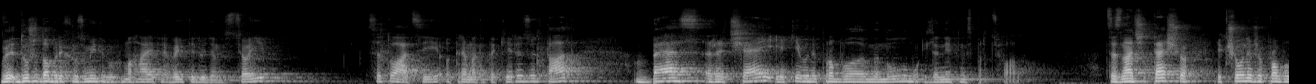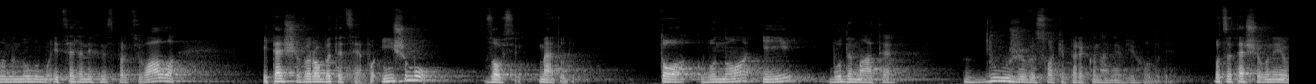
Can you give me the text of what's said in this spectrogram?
ви дуже добре їх розумієте, ви допомагаєте вийти людям з цієї ситуації, отримати такий результат без речей, які вони пробували в минулому і для них не спрацювало. Це значить те, що якщо вони вже пробували в минулому і це для них не спрацювало, і те, що ви робите це по іншому зовсім методу, то воно і буде мати дуже високе переконання в їх голові. Бо це те, що вони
